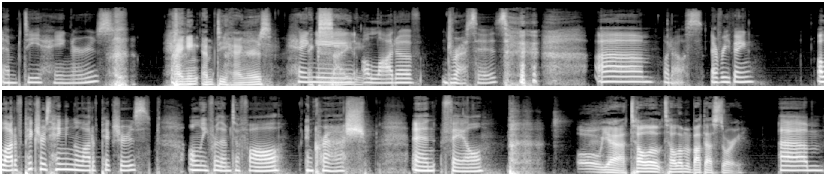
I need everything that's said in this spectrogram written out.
empty hangers, Hanging empty hangers. hanging Exciting. a lot of dresses. um, what else? Everything. A lot of pictures, hanging a lot of pictures, only for them to fall and crash and fail. Oh yeah, tell tell them about that story. Um,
